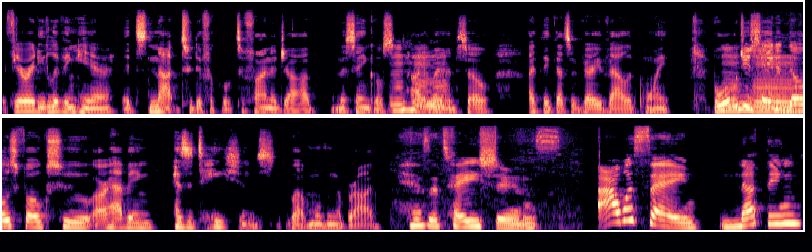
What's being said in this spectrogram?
if you're already living here, it's not too difficult to find a job. And the same goes to mm-hmm. Thailand. So I think that's a very valid point. But what mm-hmm. would you say to mm-hmm. those folks who are having hesitations about moving abroad? Hesitations. I would say nothing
